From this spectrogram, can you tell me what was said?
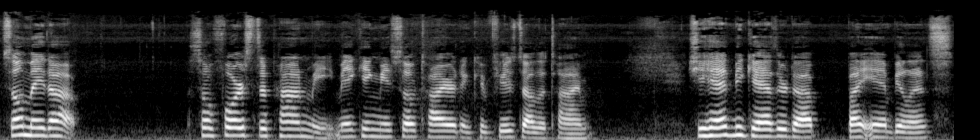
so made up, so forced upon me, making me so tired and confused all the time. She had me gathered up by ambulance,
